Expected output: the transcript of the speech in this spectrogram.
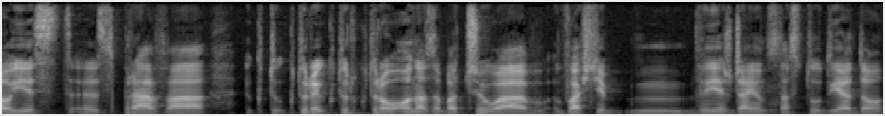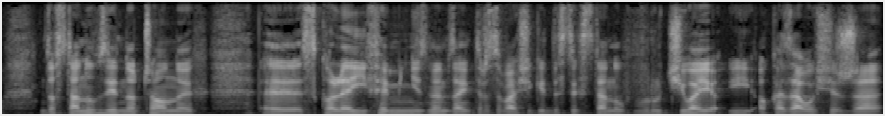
to jest e, sprawa, który, którą ona zobaczyła właśnie mm, wyjeżdżając na studia do, do Stanów Zjednoczonych. E, z kolei feminizmem zainteresowała się, kiedy z tych Stanów wróciła i, i okazało się, że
